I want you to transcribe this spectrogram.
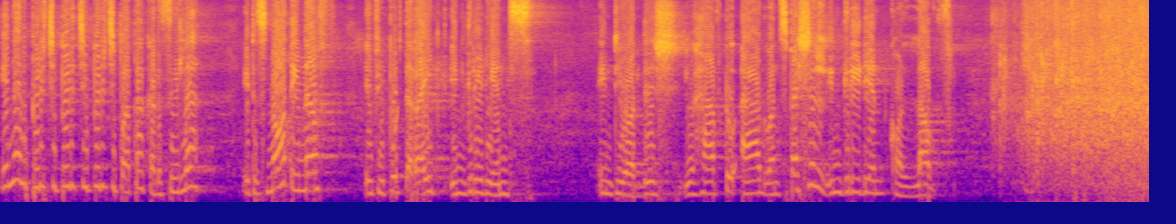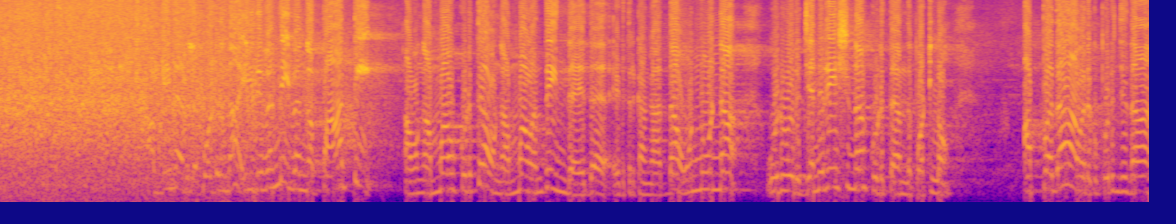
அது பிரிச்சு பிரிச்சு பிரிச்சு பார்த்தா கடைசியில் it is not enough if you put the right ingredients to your dish you have to add one special ingredient call love அப்படின்னு அதுல போட்டிருந்தா இது வந்து இவங்க பாட்டி அவங்க அம்மாவுக்கு கொடுத்து அவங்க அம்மா வந்து இந்த இதை எடுத்திருக்காங்க அதான் ஒண்ணு ஒண்ணா ஒரு ஒரு ஜெனரேஷனா கொடுத்த அந்த பொட்டலம் அப்பதான் அவருக்கு புரிஞ்சுதான்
